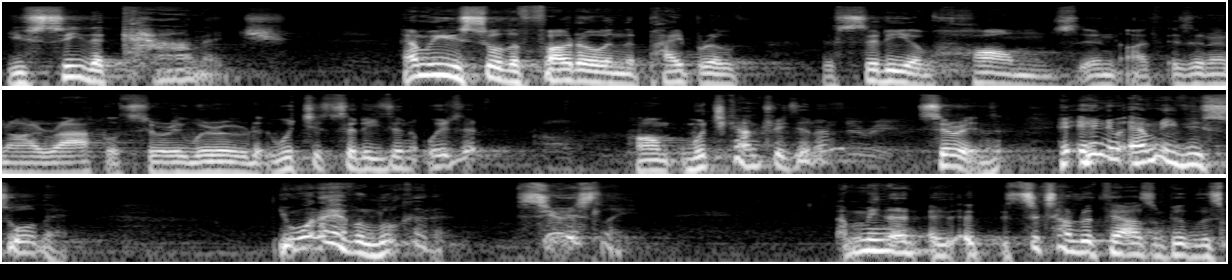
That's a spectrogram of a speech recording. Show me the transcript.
You see the carnage. How many of you saw the photo in the paper of the city of Homs? In, uh, is it in Iraq or Syria? Wherever which city is in it? Where is it? Hom, which country is it? Syria. Syria. How many of you saw that? You want to have a look at it. Seriously. I mean, uh, uh, 600,000 people, this,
